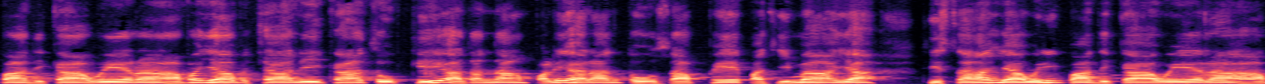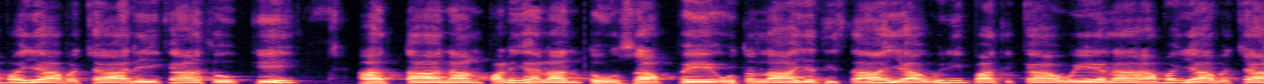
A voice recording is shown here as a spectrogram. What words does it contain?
ปาติกาเวราอภยาปชานีกาสุขีอัตนังปริหารันตุสัพเพปัจิมายาติสายาวิปาติกาเวราอภยาปชานีกาสุขีอัตตานังปริหารันตุสัพเพอุตลายติสายาวิปาติกาเวราอภยาปชา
